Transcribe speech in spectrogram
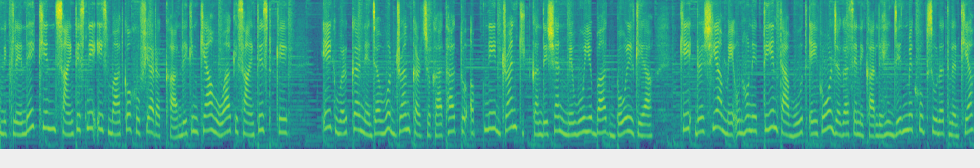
निकले, लेकिन साइंटिस्ट ने इस बात को खुफिया रखा। लेकिन क्या हुआ कि साइंटिस्ट के एक वर्कर ने जब वो ड्रंक कर चुका था तो अपनी ड्रंक की कंडीशन में वो ये बात बोल गया कि रशिया में उन्होंने तीन ताबूत एक और जगह से निकाले हैं जिनमें खूबसूरत लड़कियाँ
